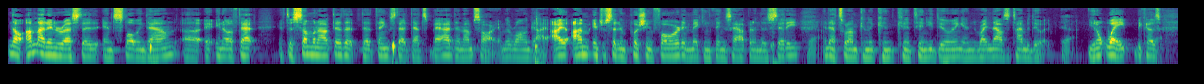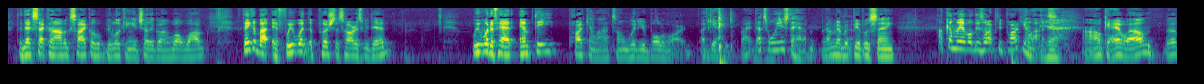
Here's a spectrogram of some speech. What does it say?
no, I'm not interested in slowing down. Uh, you know, if that if there's someone out there that, that thinks that that's bad, then I'm sorry, I'm the wrong guy. I, I'm interested in pushing forward and making things happen in the city, Yeah. and that's what I'm going to con- continue doing. And right now is the time to do it. Yeah. You don't wait because the next economic cycle will be looking at each other, going, "Well, wow." Think about if we wouldn't have pushed as hard as we did, we would have had empty parking lots on Whittier Boulevard again, right? That's what we used to have. I remember people saying, "How come we have all these empty parking lots?" Yeah. "Oh, Okay, well, uh,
